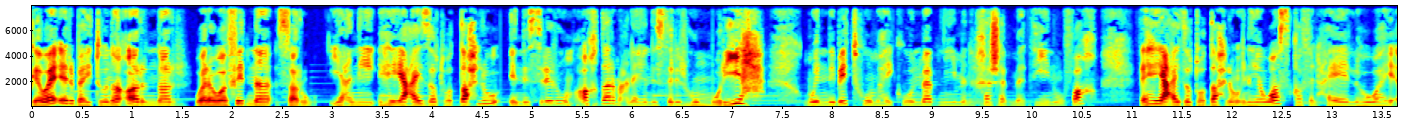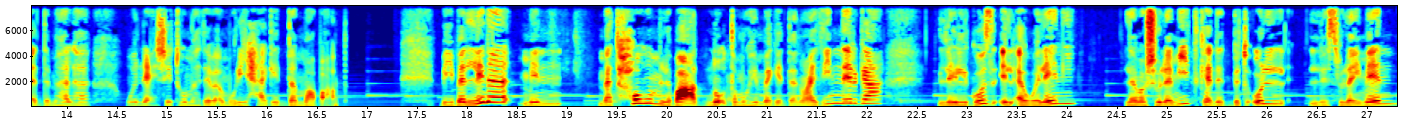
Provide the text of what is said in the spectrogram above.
جوائر بيتنا أرنر وروافدنا ثرو. يعني هي عايزة توضح له إن سريرهم أخضر معناها إن سريرهم مريح وإن بيتهم هيكون مبني من خشب متين وفخم فهي عايزة توضح له إن هي واثقة في الحياة اللي هو هيقدمها لها وإن عيشتهم هتبقى مريحة جدا مع بعض. بيبان لنا من مدحهم لبعض نقطة مهمة جدا. وعايزين نرجع للجزء الأولاني لما شولاميت كانت بتقول لسليمان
